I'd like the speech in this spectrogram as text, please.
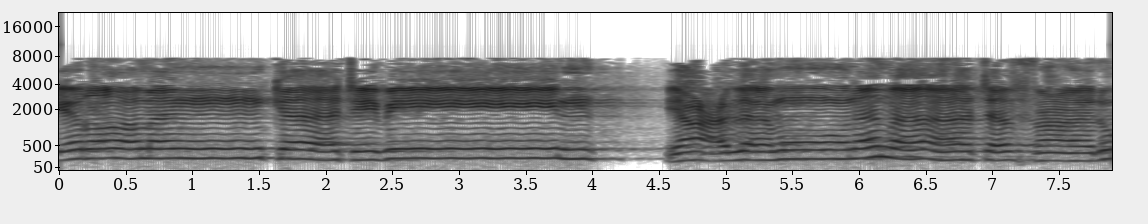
كراما كاتبين يعلمون ما تفعلون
